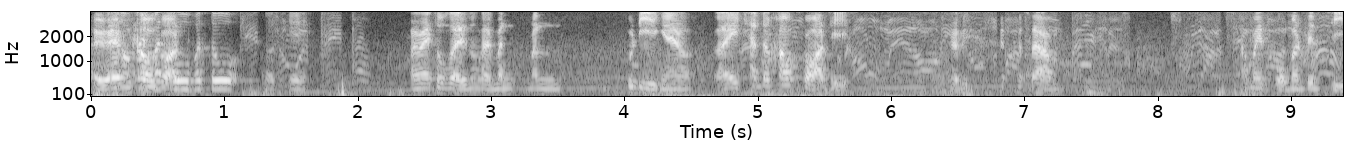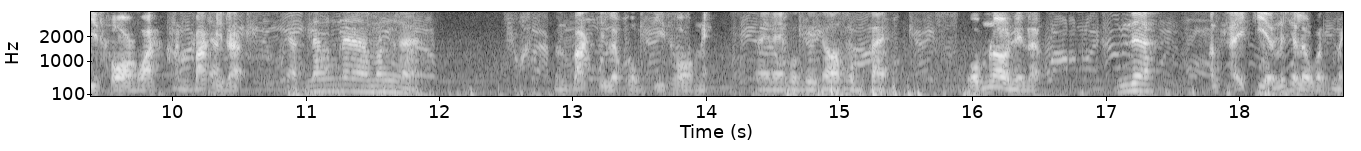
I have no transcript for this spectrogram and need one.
เออให้มันเข้าประก่อนตูประตูโอเคไม่ไม่สงสัยสงสัยมันมันผู้ดีไงไอ้ยฉันต้องเข้าก่อนดิก็ตามทำไมผมมันเป็นสีทองวะ มันบั๊กอีกแล้ว อยากนั่งหน้ามั่งอะมันบั๊กอีกแล้วผมสีทองเนี่ย ไหนไหนผมสีทองผมไป ผมเราเนี่ยนะเนี่ยมันไถเกียร์ไม่ใช่เหรอวะทำไม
